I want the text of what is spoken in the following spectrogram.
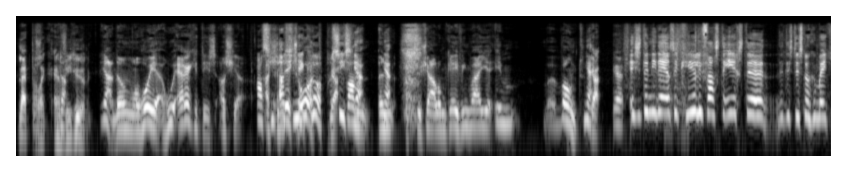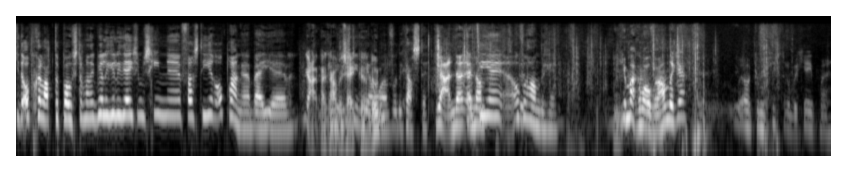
letterlijk en Dat- figuurlijk. Ja, dan hoor je hoe erg het is als je, als, je- je als je niks niks hoort. hoort, precies, Van ja. een Ja. sociale omgeving waar je in woont. Ja. Ja. Is het een idee als ik jullie vast de eerste... Dit is dus nog een beetje de opgelapte poster. Maar ik willen jullie deze misschien eh, vast hier ophangen bij... eh, Ja, dat in gaan we zeker doen. eh, voor de gasten. Ja, en dan, en dan die overhandigen. je mag hem overhandigen. Hoewel ik hem gisteren begreep, maar...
